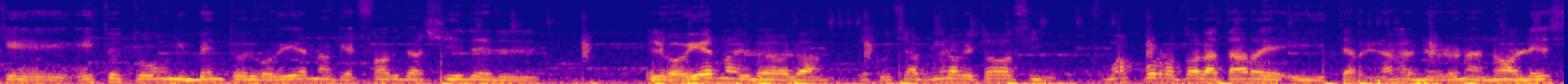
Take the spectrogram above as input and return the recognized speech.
que esto es todo un invento del gobierno, que fuck that shit el gobierno y luego lo escuchar. Primero que todo, si fumas porro toda la tarde y te la neurona, no hables,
